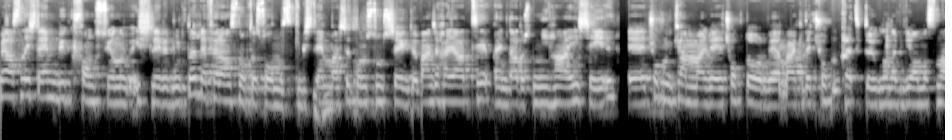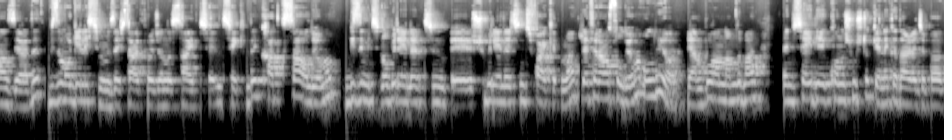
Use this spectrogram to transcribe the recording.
Ve aslında işte en büyük fonksiyonu işlevi burada referans noktası olması gibi işte en başta konuştuğumuz şeye gidiyor. Bence hayati, hani daha doğrusu nihai şeyi e, çok mükemmel ve çok doğru veya belki de çok pratikte uygulanabiliyor olmasından ziyade bizim o gelişimimize işte Alper Hoca'nın da sahip şekilde katkı sağlıyor mu? Bizim için, o bireyler için, e, şu bireyler için hiç fark etmez. Referans oluyor mu? Oluyor. Yani bu anlamda ben hani şey diye konuşmuştuk ya ne kadar acaba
